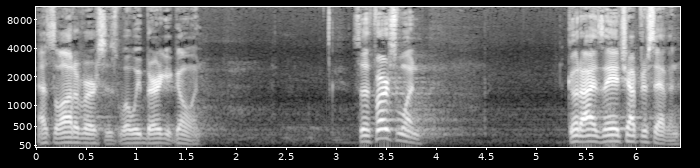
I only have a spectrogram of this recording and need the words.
that's a lot of verses. Well, we better get going. So the first one, go to Isaiah chapter 7.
